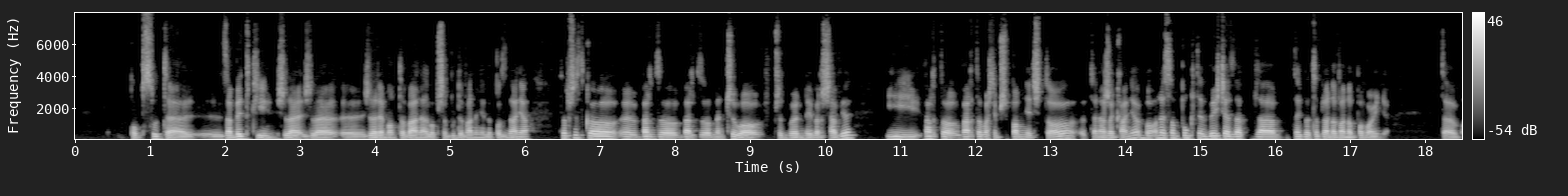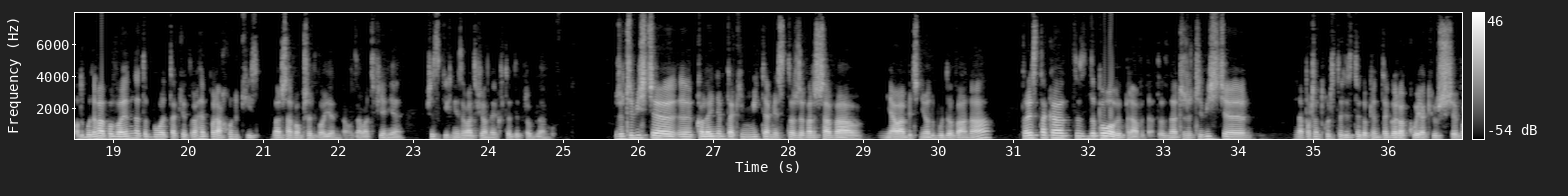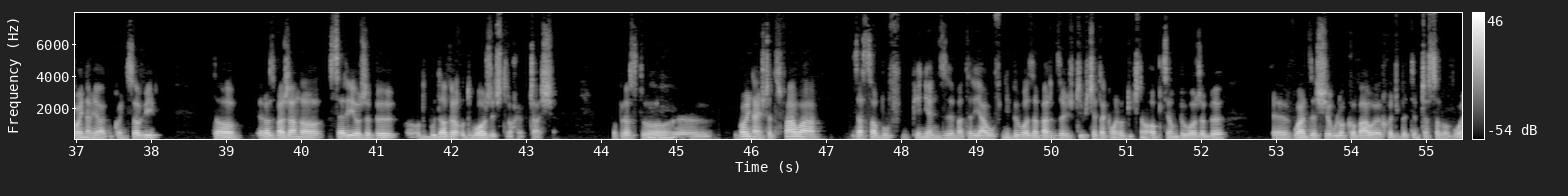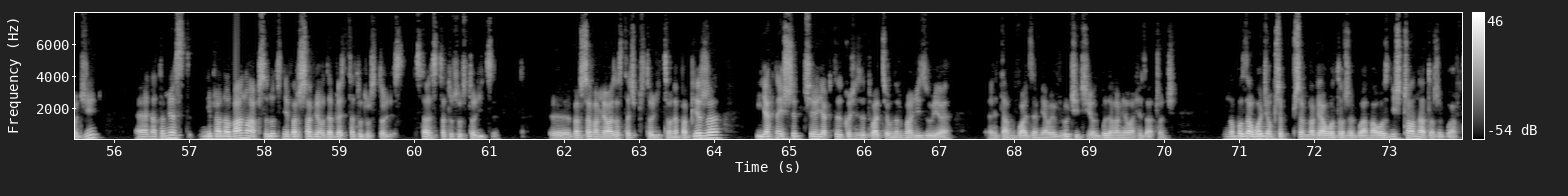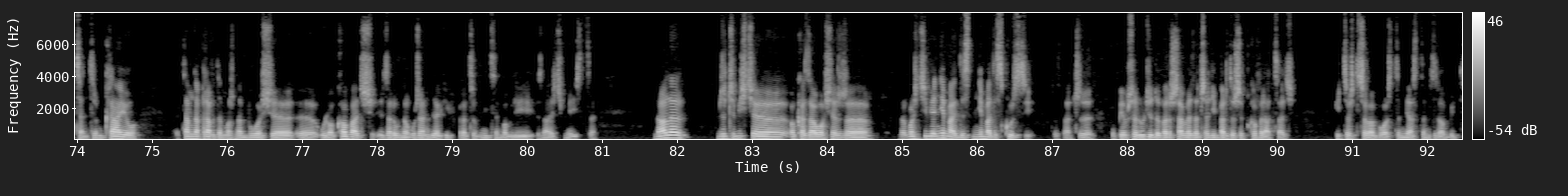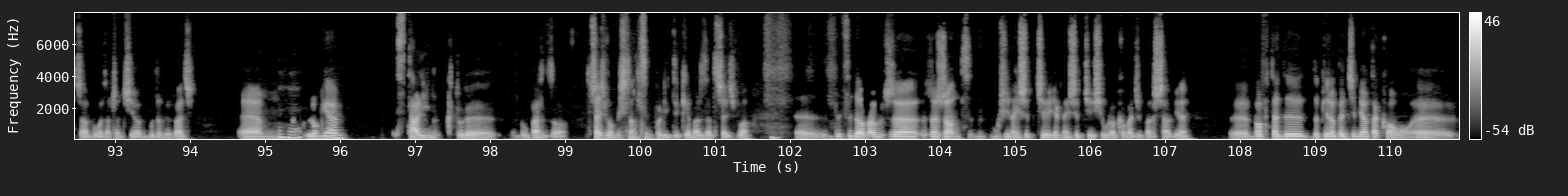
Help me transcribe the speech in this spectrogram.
popsute y, zabytki, źle, źle, y, źle remontowane albo przebudowane nie do poznania. To wszystko y, bardzo, bardzo męczyło w przedwojennej Warszawie I warto, warto właśnie przypomnieć to, te narzekania, bo one są punktem wyjścia dla, dla tego, co planowano po wojnie. Ta odbudowa powojenna to były takie trochę porachunki z Warszawą przedwojenną, załatwienie wszystkich niezałatwionych wtedy problemów. Rzeczywiście y, kolejnym takim mitem jest to, że Warszawa miała być nieodbudowana. To jest taka, to jest do połowy prawda. To znaczy rzeczywiście na początku 1945 roku, jak już się wojna miała ku końcowi, to rozważano serio, żeby odbudowę odłożyć trochę w czasie. Po prostu mhm. Y, wojna jeszcze trwała, zasobów pieniędzy, materiałów nie było za bardzo i rzeczywiście taką logiczną opcją było, żeby władze się ulokowały choćby tymczasowo w Łodzi. E, natomiast nie planowano absolutnie Warszawie odebrać statutu, stoli statusu stolicy. E, Warszawa miała zostać stolicą na papierze i jak najszybciej, jak tylko się sytuacja unormalizuje, tam władze miały wrócić i odbudowa miała się zacząć. No bo za Łodzią przemawiało to, że była mało zniszczona, to, że była w centrum kraju. Tam naprawdę można było się ulokować, zarówno urzędy, jak i pracownicy mogli znaleźć miejsce. No ale rzeczywiście okazało się, że no właściwie nie ma, nie ma dyskusji. To znaczy, po pierwsze, ludzie do Warszawy zaczęli bardzo szybko wracać i coś trzeba było z tym miastem zrobić, trzeba było zacząć je odbudowywać. Mhm. Drugie, Stalin, który był bardzo trzeźwo myślącym politykiem, aż za trzeźwo, e, zdecydował, że, że rząd musi najszybciej, jak najszybciej się ulokować w Warszawie, bo wtedy dopiero będzie miał taką e,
